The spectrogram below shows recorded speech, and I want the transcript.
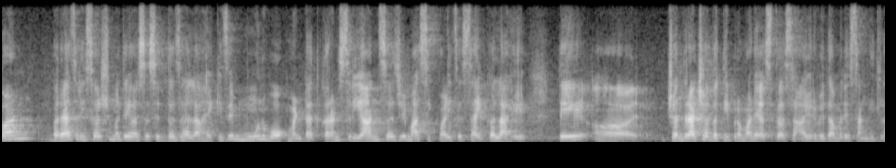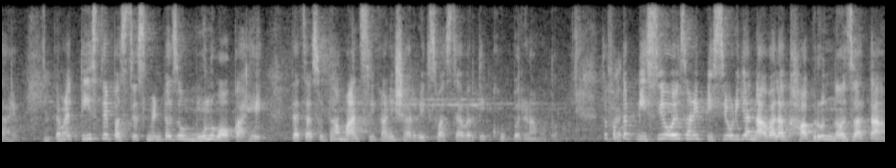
पण बऱ्याच रिसर्चमध्ये असं सिद्ध झालं आहे की जे मून वॉक म्हणतात कारण स्त्रियांचं जे मासिक पाळीचं सायकल आहे ते चंद्राच्या गतीप्रमाणे असतं असं आयुर्वेदामध्ये सांगितलं आहे. त्यामुळे तीस ते पस्तीस मिनटं जो मून वॉक आहे त्याचा सुद्धा मानसिक आणि शारीरिक स्वास्थ्यावरती खूप परिणाम होतो. तर फक्त पी सी ओ एस आणि पी सी ओ डी या नावाला घाबरून न जाता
